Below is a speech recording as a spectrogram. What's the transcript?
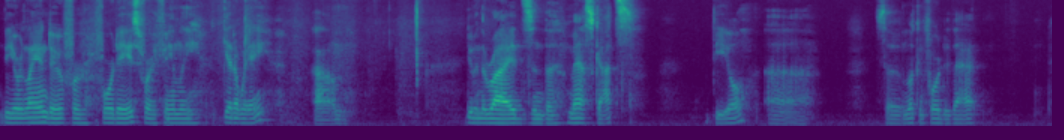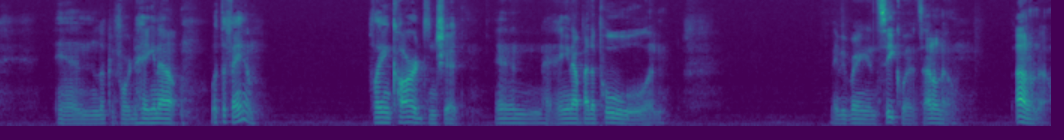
the Orlando for four days for a family getaway. Um, doing the rides and the mascots deal. Uh, so I'm looking forward to that. And looking forward to hanging out with the fam. Playing cards and shit. And hanging out by the pool and maybe bringing sequence. I don't know. I don't know.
